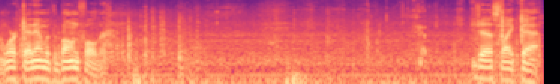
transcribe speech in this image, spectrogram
and work that in with the bone folder. Just like that.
